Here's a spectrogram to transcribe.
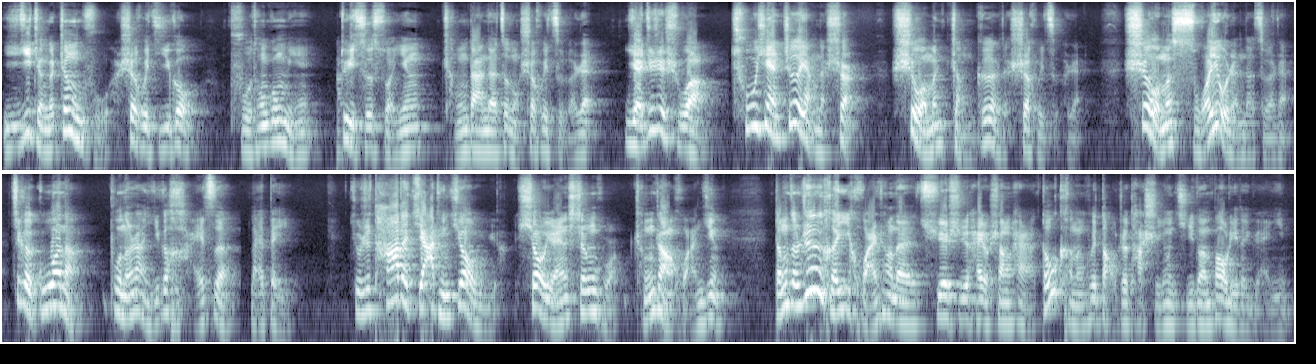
以及整个政府、社会机构、普通公民对此所应承担的这种社会责任，也就是说，出现这样的事儿，是我们整个的社会责任，是我们所有人的责任。这个锅呢，不能让一个孩子来背，就是他的家庭教育、校园生活、成长环境等等任何一环上的缺失还有伤害啊，都可能会导致他使用极端暴力的原因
